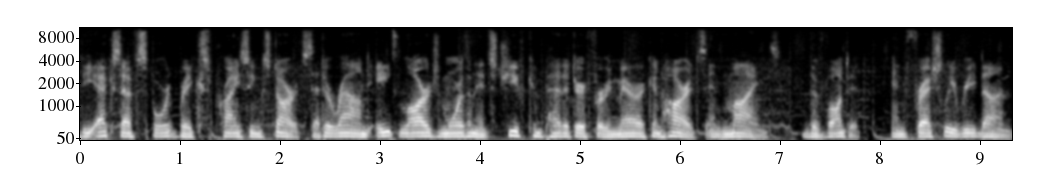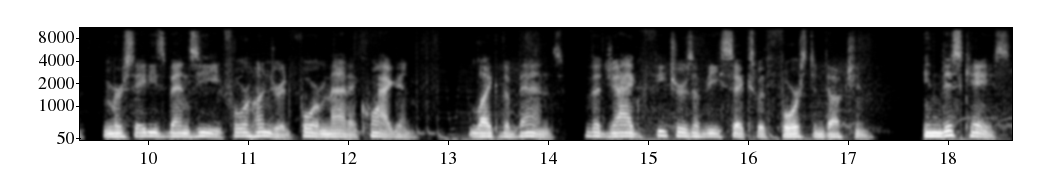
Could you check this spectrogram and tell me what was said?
the XF Sportbrake's pricing starts at around 8 large more than its chief competitor for American hearts and minds, the vaunted, and freshly redone, Mercedes-Benz E400 4MATIC wagon. Like the Benz, the Jag features a V6 with forced induction. In this case,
